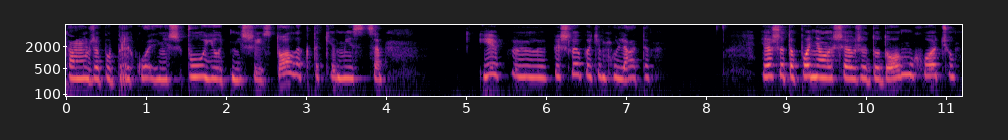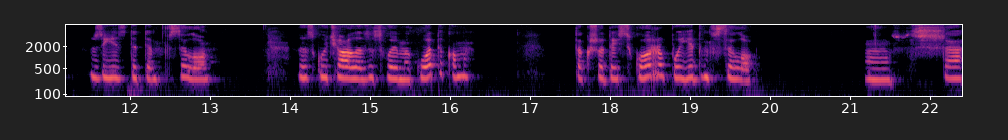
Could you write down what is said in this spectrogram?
Там уже поприкольніше, поуютніший столик, таке місце. І е, пішли потім гуляти. Я ще то поняла, що я вже додому хочу з'їздити в село заскучала за своїми котиками, так що десь скоро поїдемо в село. Ще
